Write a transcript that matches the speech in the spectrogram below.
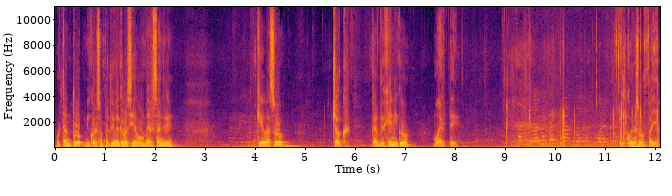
Por tanto, mi corazón perdió la capacidad de bombear sangre. ¿Qué pasó? Shock. Cardiogénico, muerte. El corazón falla.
